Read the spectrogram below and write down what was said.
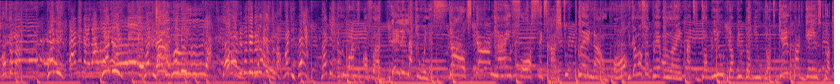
customer. Wadi! Ɛne na da Wadi! Wadi! Wadi! Oh, Wadi! Wadi one of our daily lucky winners. Dial star 946 hash to play now. Or you can also play online at www.gamepackgames.com.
